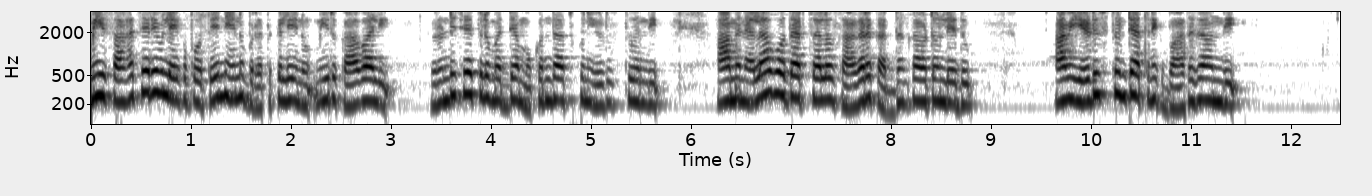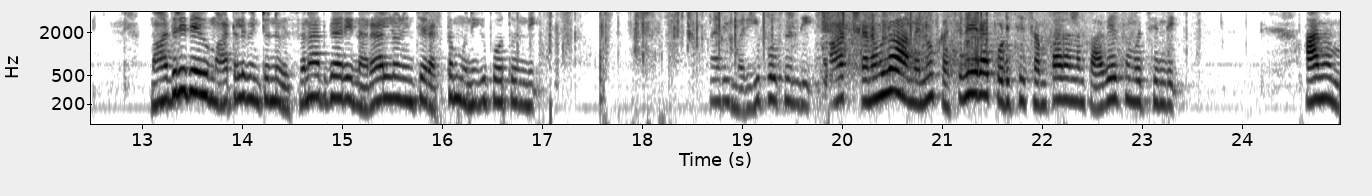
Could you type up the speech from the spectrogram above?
మీ సాహచర్యం లేకపోతే నేను బ్రతకలేను. మీరు కావాలి. రెండు చేతుల మధ్య ముఖం దాచుకుని ఏడుస్తుంది. ఆమెను ఎలా ఓదార్చాలో సాగరకు అర్థం కావటం లేదు. ఆమె ఏడుస్తుంటే అతనికి బాధగా ఉంది. మాధురీదేవి మాటలు వింటున్న విశ్వనాథ్ గారి నరాల్లో నుంచి రక్తం మునిగిపోతుంది. మరి మరిగిపోతుంది. ఆ క్షణంలో ఆమెను కసివీరా పొడిచి చంపాలన్నంత ఆవేశం వచ్చింది. ఆమె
